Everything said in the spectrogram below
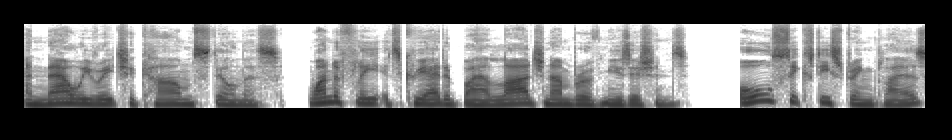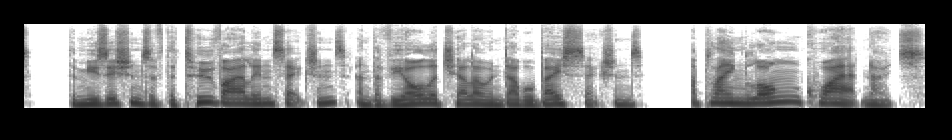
And now we reach a calm stillness. Wonderfully, it's created by a large number of musicians. All 60 string players, the musicians of the two violin sections and the viola, cello, and double bass sections, are playing long, quiet notes.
